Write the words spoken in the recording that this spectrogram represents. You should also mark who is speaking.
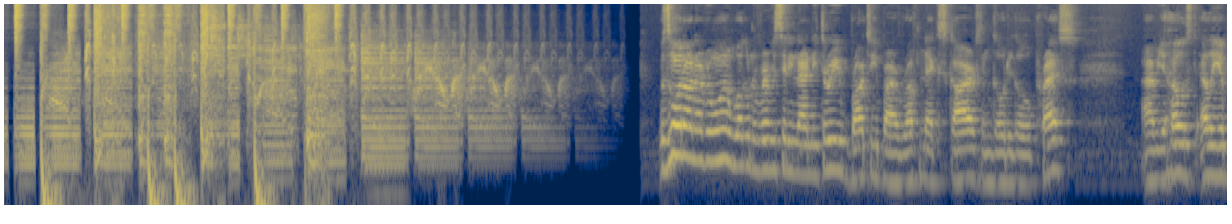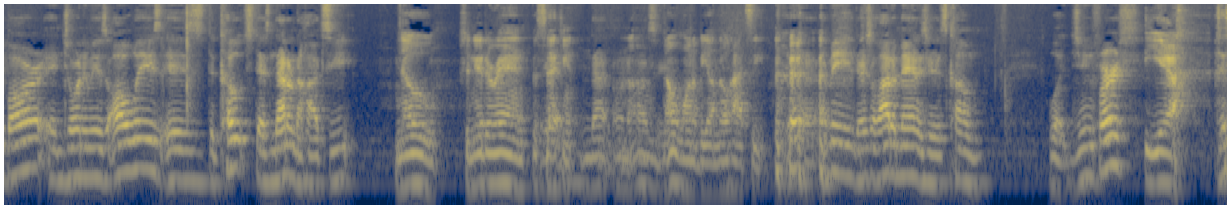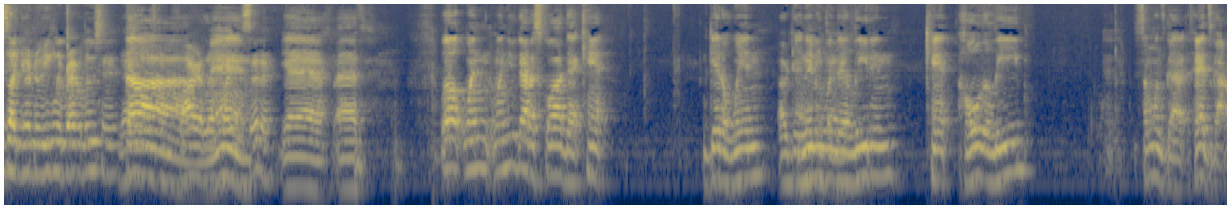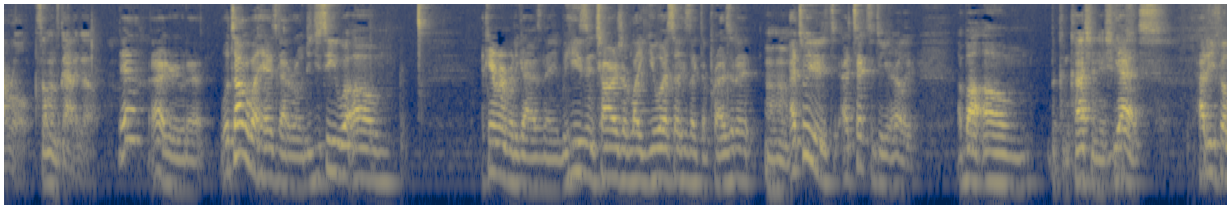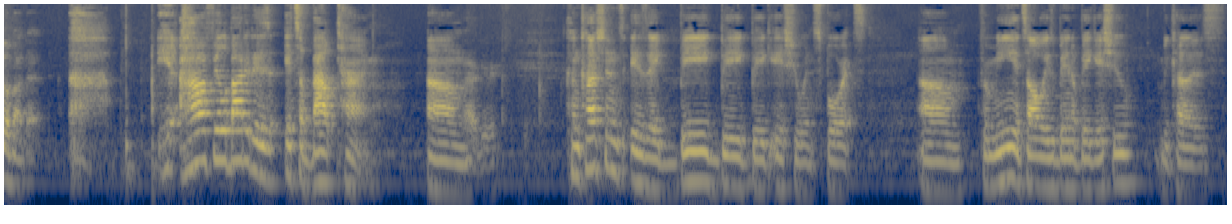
Speaker 1: What's going on, everyone? Welcome to River City 93, brought to you by Roughneck Scarves and Go to Go Press. I'm your host, Elliot Barr, and joining me as always is the coach that's not on the hot seat.
Speaker 2: No, Shania Duran the second.
Speaker 1: Not on the hot seat.
Speaker 2: Don't want to be on no hot seat.
Speaker 1: Yeah, I mean, there's a lot of managers come, what, June 1st?
Speaker 2: yeah.
Speaker 1: Just like your New England Revolution. That
Speaker 2: Ah,
Speaker 1: fire left, right, and center.
Speaker 2: Yeah. Uh, well, when when you got a squad that can't get a win,
Speaker 1: Or do
Speaker 2: and even when they're leading, can't hold a lead, someone's got heads got to roll. Someone's got to go.
Speaker 1: Yeah, I agree with that. We'll talk about heads got to roll. Did you see what? Um, I can't remember the guy's name, but he's in charge of like USL. He's like the president.
Speaker 2: Mm-hmm.
Speaker 1: I tweeted, I texted to you earlier about um.
Speaker 2: The concussion issue.
Speaker 1: Yes, how do you feel about that?
Speaker 2: Yeah, How I feel about it is it's about time. Um,
Speaker 1: I agree.
Speaker 2: concussions is a big, big, big issue in sports. Um, for me, it's always been a big issue because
